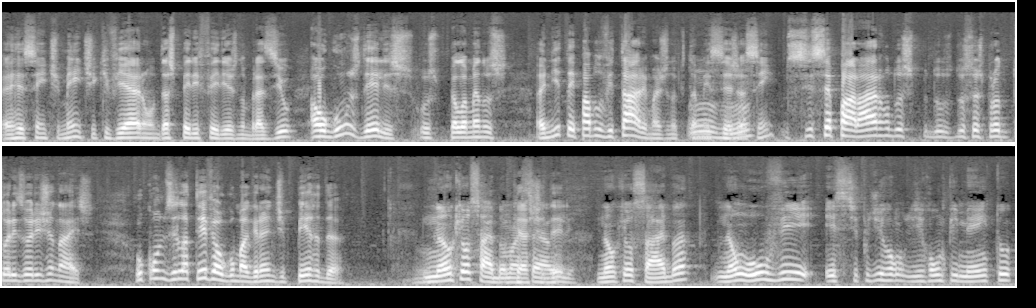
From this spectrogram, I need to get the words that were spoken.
é, recentemente, que vieram das periferias no Brasil, alguns deles, os, pelo menos Anitta e Pablo Vittar, imagino que também Uhum. seja assim, se separaram dos, dos, dos seus produtores originais. O Condzilla teve alguma grande perda Não que eu saiba, Marcelo. dele? Não que eu saiba, não houve esse tipo de rompimento,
